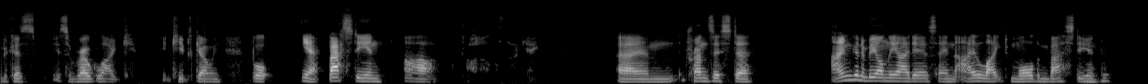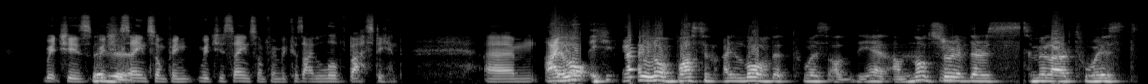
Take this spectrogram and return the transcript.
because it's a roguelike, it keeps going. But yeah, Bastion. Ah, God, I love that game. Um, Transistor. I'm gonna be on the idea of saying that I liked more than Bastion, which is which is saying something. Which is saying something because I love Bastion. Um, I don't- love I love Bastion. I love the twist at the end. I'm not sure Mm. if there's similar twist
